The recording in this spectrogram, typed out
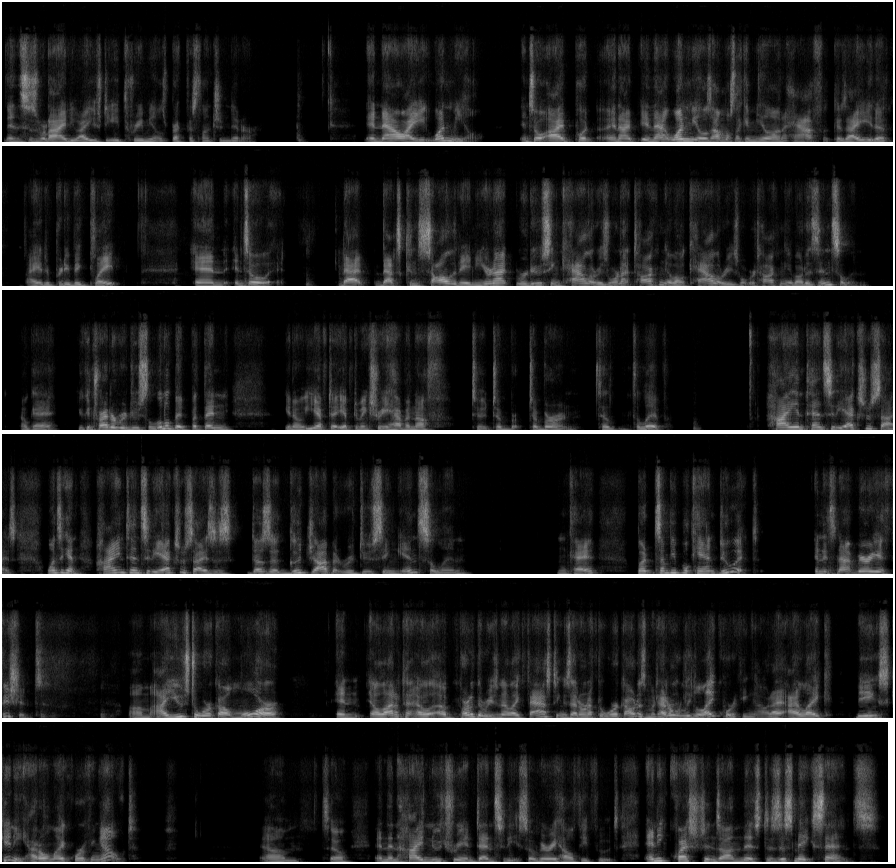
And this is what I do. I used to eat three meals, breakfast, lunch, and dinner. And now I eat one meal. And so I put, and I, in that one meal is almost like a meal and a half because I eat a, I eat a pretty big plate. And, and so that that's consolidating. You're not reducing calories. We're not talking about calories. What we're talking about is insulin. Okay. You can try to reduce a little bit, but then, you know, you have to, you have to make sure you have enough to, to, to burn, to, to live. High intensity exercise. Once again, high intensity exercises does a good job at reducing insulin. Okay. But some people can't do it and it's not very efficient. Um, I used to work out more and a lot of time, uh, part of the reason I like fasting is I don't have to work out as much. I don't really like working out. I, I like being skinny. I don't like working out. Um, so, and then high nutrient density, so very healthy foods. Any questions on this? Does this make sense?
